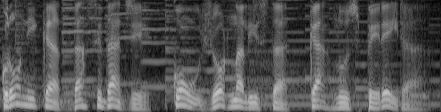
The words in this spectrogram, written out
Crônica da Cidade com o jornalista Carlos Pereira.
